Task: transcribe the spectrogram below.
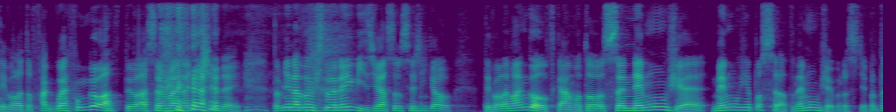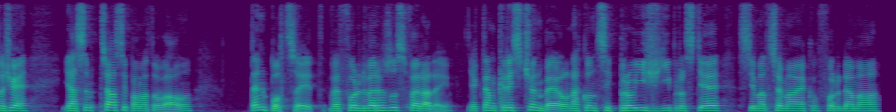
ty vole, to fakt bude fungovat, ty vole, já jsem natěšený. to mě na tom štve nejvíc, že já jsem si říkal, ty vole Mangold, kámo, to se nemůže, nemůže posrat, nemůže prostě, protože já jsem třeba si pamatoval, ten pocit ve Ford versus Faraday, jak tam Christian Bale na konci projíždí prostě s těma třema jako Fordama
